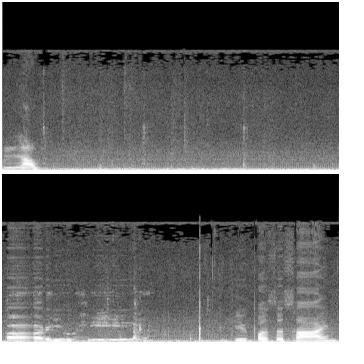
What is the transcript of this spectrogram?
belum Are you here? give us a sign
